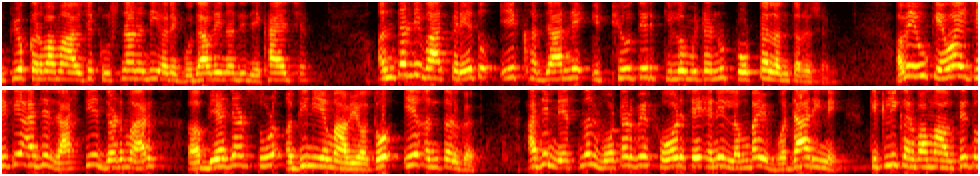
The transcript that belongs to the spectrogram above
ઉપયોગ કરવામાં આવે છે. કૃષ્ણા નદી અને ગોદાવરી નદી દેખાય છે. અંતરની વાત કરીએ તો એક કિલોમીટરનું ટોટલ અંતર છે. હવે એવું કહેવાય છે કે આ જે રાષ્ટ્રીય જળમાર્ગ બે હજાર સોળ અધિનિયમ આવ્યો હતો, એ અંતર્ગત આ જે નેશનલ વોટરવે ફોર છે, એની લંબાઈ વધારીને કેટલી કરવામાં આવશે? તો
